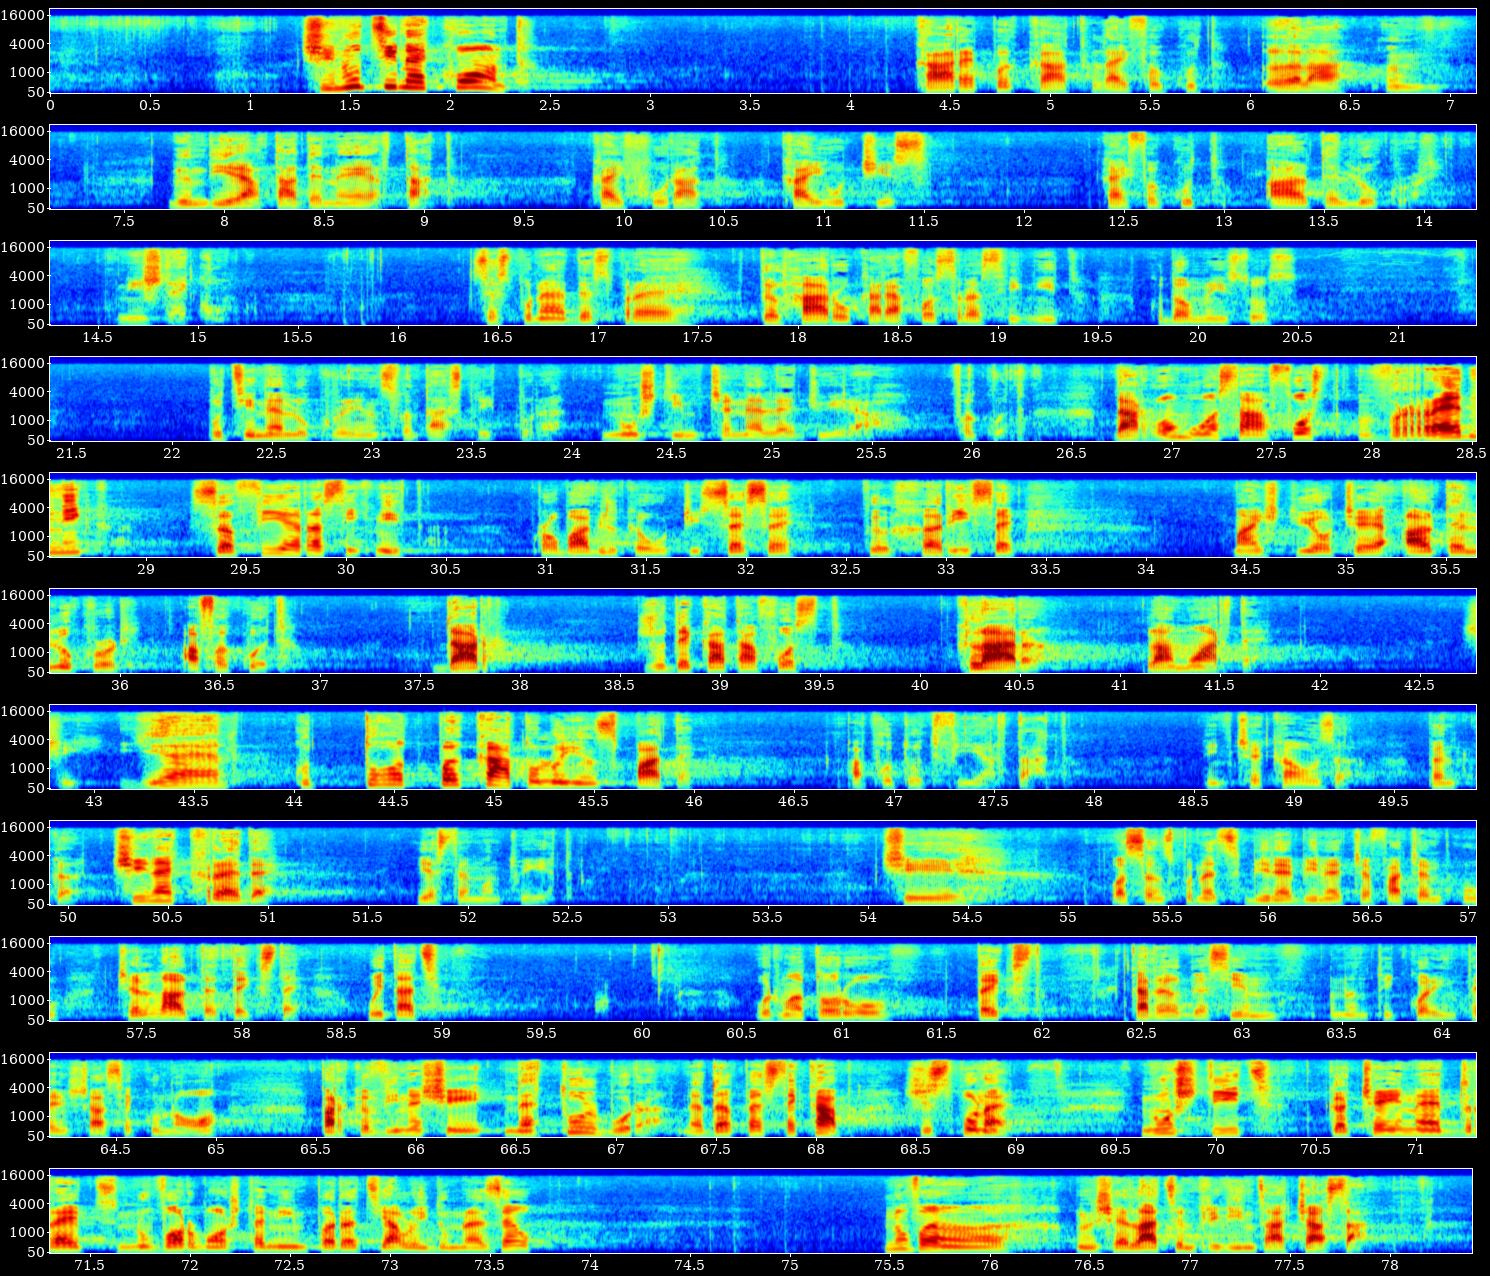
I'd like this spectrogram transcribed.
și nu ține cont care păcat l-ai făcut ăla în gândirea ta de neiertat. Că ai furat, că ai ucis, că ai făcut alte lucruri. Nici de cum. Se spune despre tâlharul care a fost răsignit cu Domnul Isus puține lucruri în Sfânta Scriptură. Nu știm ce nelegiuire a făcut. Dar omul ăsta a fost vrednic să fie răsignit. Probabil că ucisese, tâlhărise, mai știu eu ce alte lucruri a făcut. Dar judecata a fost clară la moarte. Și el, cu tot păcatul lui în spate, a putut fi iertat. Din ce cauză? Pentru că cine crede este mântuit. Și o să-mi spuneți, bine, bine, ce facem cu celelalte texte? Uitați, următorul text, care îl găsim în 1 Corinteni 6 cu 9, parcă vine și ne tulbură, ne dă peste cap și spune, nu știți că cei nedrepți nu vor moșteni împărăția lui Dumnezeu? Nu vă înșelați în privința aceasta.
